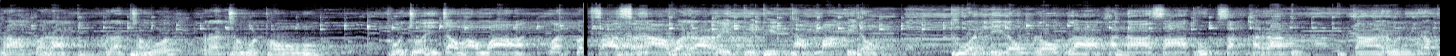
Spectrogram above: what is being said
พระประหลัดรัชวุฒิรัชวุฒโธ ผู้ช่วยเจ้าอาวาสวัดศาสนาวราริพิพิธธรรมปิฎกทวดดีลกโลกล่าคณาสาธุสังขรัตน์ การุณพระโพ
